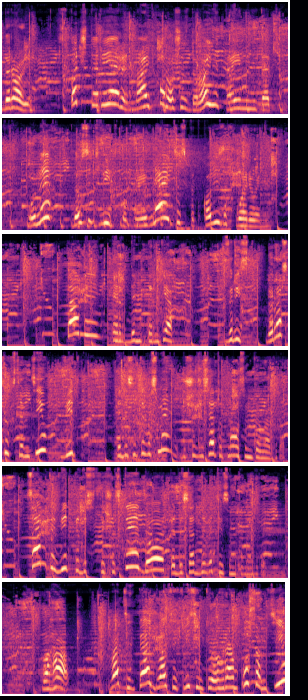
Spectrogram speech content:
Здоров'я. Скотч-тер'єри мають хороше здоров'я та імунітет. У них досить рідко проявляються спадкові захворювання. Далі ердельтер'єр. Зріст дорослих самців від 58 до 61 см самки від 56 до 59 см. Вага 25-28 кг у самців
